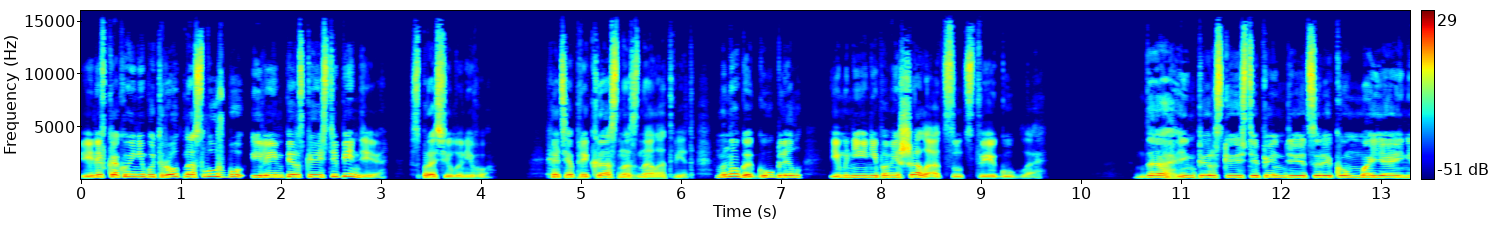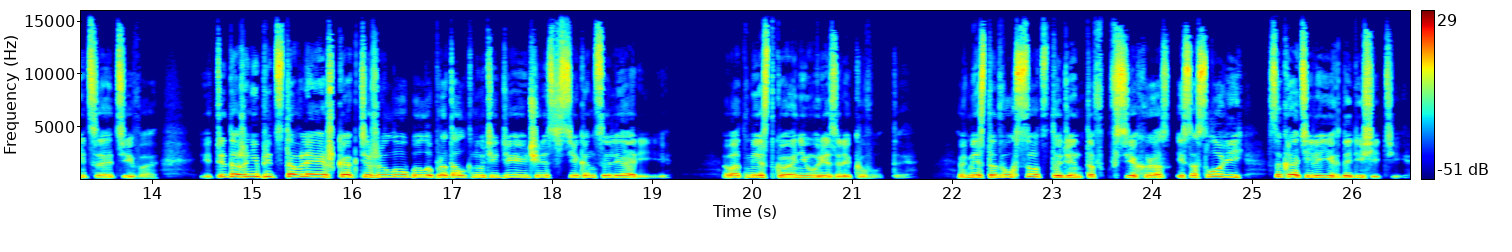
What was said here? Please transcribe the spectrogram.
Или в какой-нибудь род на службу, или имперская стипендия?» — спросил у него. Хотя прекрасно знал ответ. Много гуглил, и мне не помешало отсутствие гугла. «Да, имперские стипендии целиком моя инициатива. И ты даже не представляешь, как тяжело было протолкнуть идею через все канцелярии. В отместку они урезали квоты. Вместо двухсот студентов всех рас и сословий сократили их до десяти.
